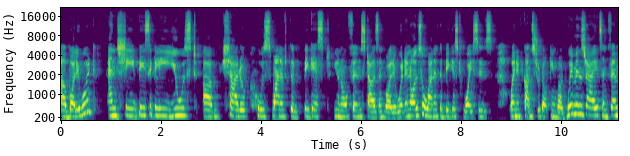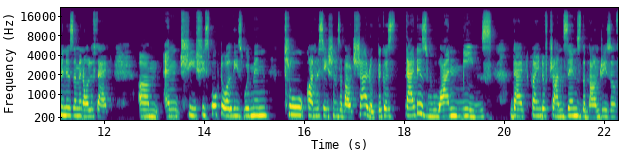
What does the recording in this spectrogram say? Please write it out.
uh, bollywood and she basically used um, Shah Rukh, who's one of the biggest, you know, film stars in Bollywood, and also one of the biggest voices when it comes to talking about women's rights and feminism and all of that. Um, and she she spoke to all these women through conversations about Shah Rukh because that is one means that kind of transcends the boundaries of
